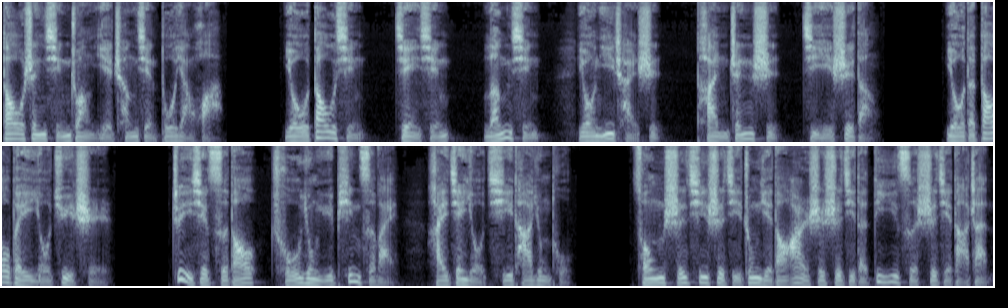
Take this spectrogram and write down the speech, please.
刀身形状也呈现多样化，有刀形、剑形、棱形，有泥铲式、探针式、戟式等。有的刀背有锯齿。这些刺刀除用于拼刺外，还兼有其他用途。从17世纪中叶到20世纪的第一次世界大战，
